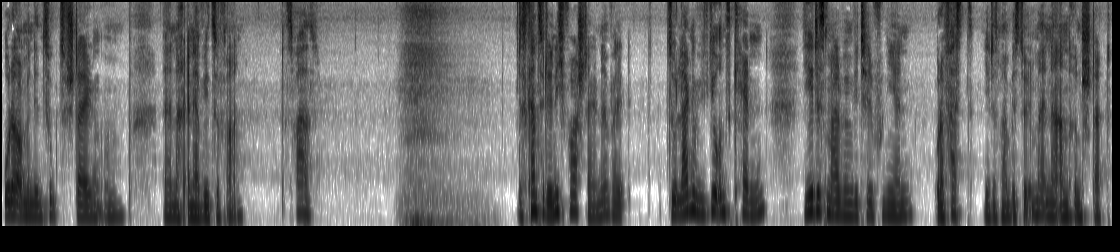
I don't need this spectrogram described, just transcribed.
oder um in den Zug zu steigen, um äh, nach NRW zu fahren. Das war's. Das kannst du dir nicht vorstellen, ne? Weil solange wie wir uns kennen, jedes Mal, wenn wir telefonieren, oder fast jedes Mal, bist du immer in einer anderen Stadt.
